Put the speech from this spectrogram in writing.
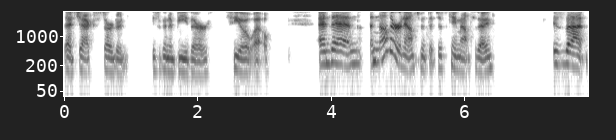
that Jack Stoddard is going to be their COO. And then another announcement that just came out today is that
